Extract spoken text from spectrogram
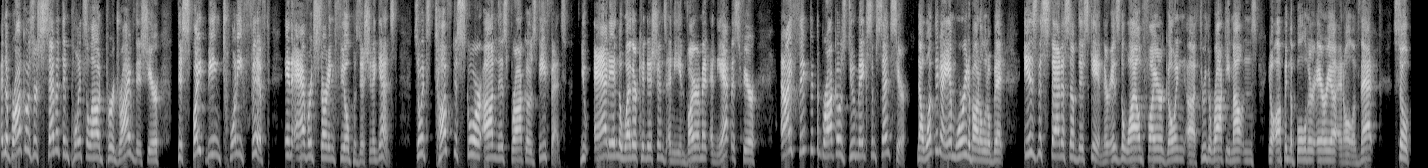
And the Broncos are seventh in points allowed per drive this year, despite being 25th in average starting field position against. So it's tough to score on this Broncos defense. You add in the weather conditions and the environment and the atmosphere. And I think that the Broncos do make some sense here. Now, one thing I am worried about a little bit is the status of this game. There is the wildfire going uh, through the Rocky Mountains, you know, up in the Boulder area and all of that. So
